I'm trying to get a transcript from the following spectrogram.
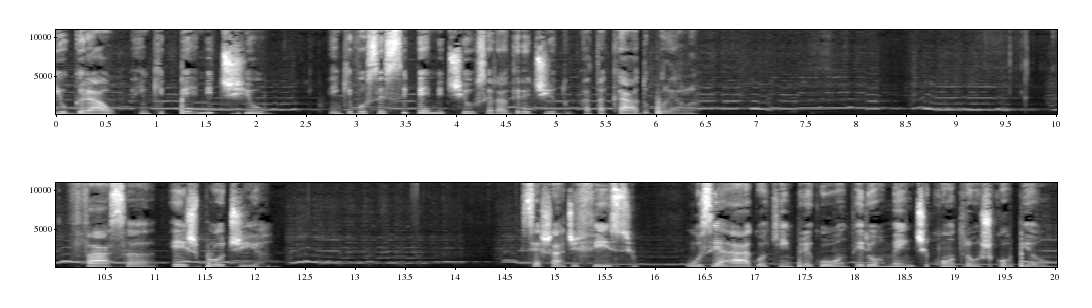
e o grau em que permitiu, em que você se permitiu ser agredido, atacado por ela. Faça explodir. Se achar difícil, Use a água que empregou anteriormente contra o escorpião.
